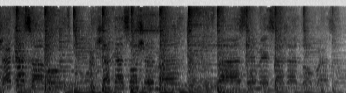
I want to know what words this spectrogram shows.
chacun sa route, chacun son chemin. Passe message à ton voisin.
